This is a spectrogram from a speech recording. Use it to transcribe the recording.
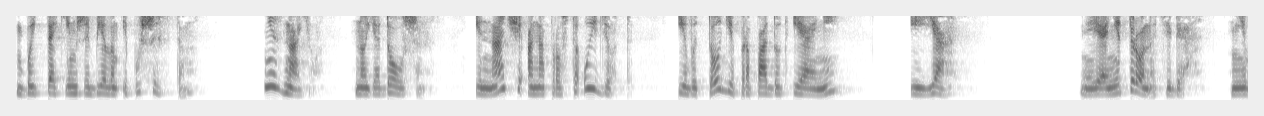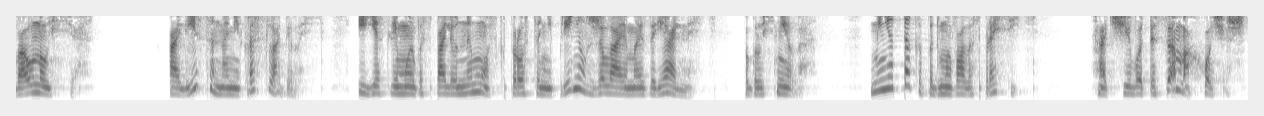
Быть таким же белым и пушистым? Не знаю, но я должен. Иначе она просто уйдет. И в итоге пропадут и они, и я. Я не трону тебя. Не волнуйся. Алиса на миг расслабилась. И если мой воспаленный мозг просто не принял желаемое за реальность, погрустнела. Меня так и подмывало спросить. «А чего ты сама хочешь,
